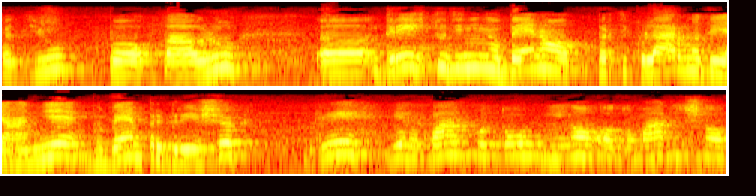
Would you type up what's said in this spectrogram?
Badiou po Pavlu, uh, greh tudi ni nobeno partikularno dejanje, noben pregrešek, greh je natanko to njeno avtomatično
